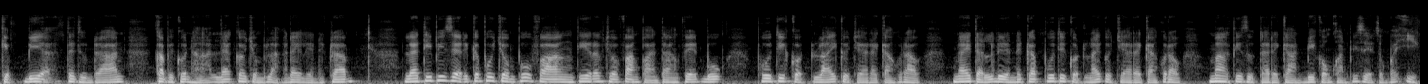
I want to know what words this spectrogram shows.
เก็บเบี้ยใต้ถุนร้านเข้าไปค้นหาและก็ชมหลังก็ได้เลยนะครับ และที่พิเศษก็ผู้ชมผู้ฟังที่รับชมฟังผ่านทาง Facebook ผู้ที่กดไลค์กดแชร์รายการของเรา ในแต่ละเดือนนะครับผู้ที่กดไลค์กดแชร์รายการของเรามากที่สุดในรายการมีของขวัญพิเศษส่งไปอีก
